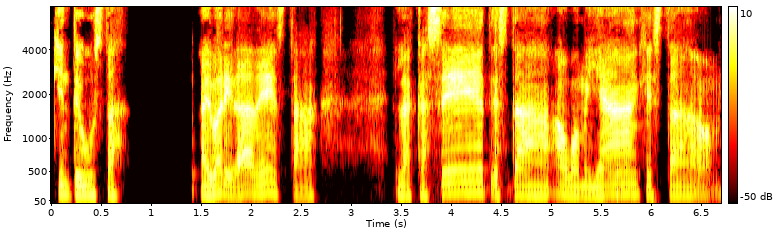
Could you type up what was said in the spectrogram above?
¿quién te gusta? Hay variedad, ¿eh? Está la cassette, está Aubameyang, está um,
